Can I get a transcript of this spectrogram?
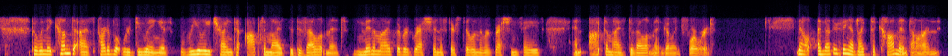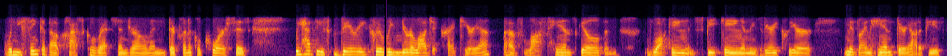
But when they come to us, part of what we're doing is really trying to optimize the development, minimize the regression if they're still in the regression phase, and optimize development going forward. Now, another thing I'd like to comment on when you think about classical Rett syndrome and their clinical course is we have these very clearly neurologic criteria of lost hand skills and walking and speaking and these very clear midline hand stereotypies.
